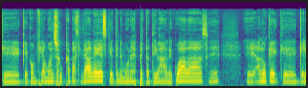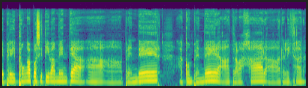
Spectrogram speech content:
que, confiamos en sus capacidades, que tenemos unas expectativas adecuadas, ¿eh? Eh, algo que, le predisponga positivamente a, aprender, a comprender, a trabajar, a realizar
